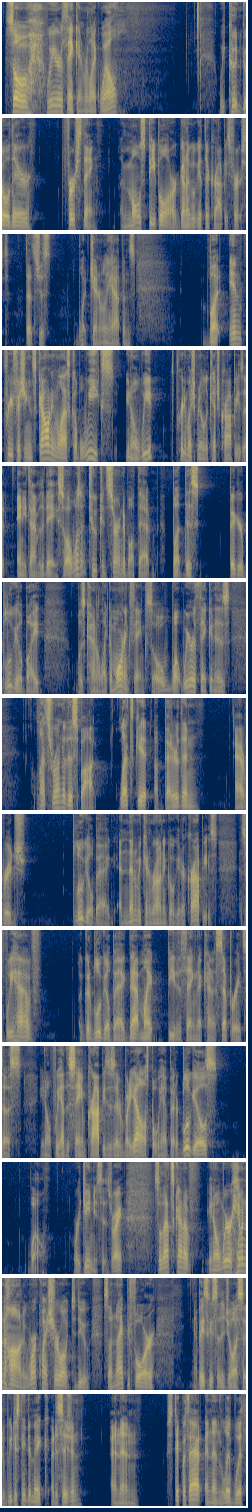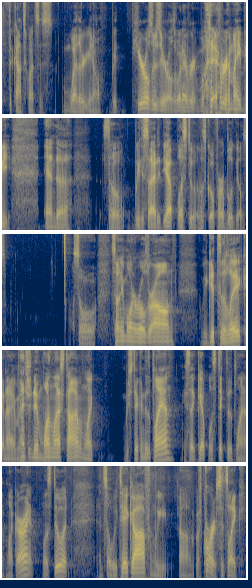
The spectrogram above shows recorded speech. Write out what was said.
So we were thinking, we're like, well, we could go there first thing. most people are gonna go get their crappies first. That's just what generally happens. But in pre-fishing and scouting the last couple weeks, you know, we had pretty much been able to catch crappies at any time of the day. So I wasn't too concerned about that. But this bigger bluegill bite was kind of like a morning thing. So what we were thinking is, let's run to this spot. Let's get a better than average bluegill bag, and then we can run and go get our crappies. As if we have a good bluegill bag, that might be the thing that kind of separates us. You know, if we have the same crappies as everybody else, but we have better bluegills, well, we're geniuses, right? So that's kind of, you know, we were him and Han. We weren't quite sure what to do. So the night before, I basically said to Joel, I said, we just need to make a decision and then stick with that and then live with the consequences, whether, you know, with heroes or zeros, whatever, whatever it might be. And, uh, so we decided, yep, let's do it. Let's go for our bluegills. So Sunday morning rolls around. We get to the lake, and I mentioned him one last time. I'm like, we sticking to the plan? He's like, yep, let's stick to the plan. I'm like, all right, let's do it. And so we take off, and we, um, of course, it's like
